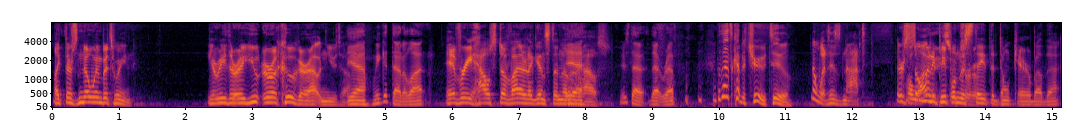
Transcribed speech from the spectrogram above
Like, there's no in between. You're either a Ute or a Cougar out in Utah. Yeah, we get that a lot. Every house divided against another Yeah. house. There's that that rep. but that's kind of true too. No, it is not. There's A so many people in the true. state that don't care about that.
